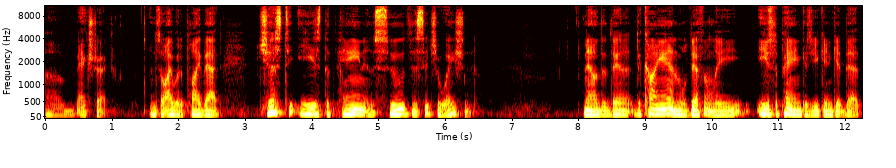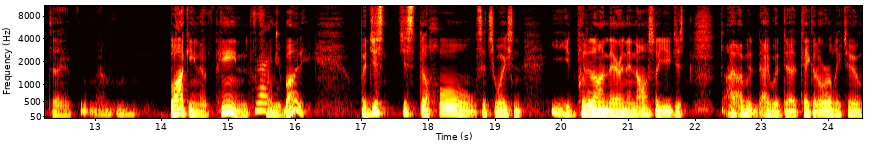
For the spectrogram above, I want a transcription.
um, extract. And so I would apply that just to ease the pain and soothe the situation. Now, the, the, the cayenne will definitely ease the pain because you can get that uh, blocking of pain Right. from your body but just just the whole situation you'd put it on there and then also you just i, I would i would uh, take it orally too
